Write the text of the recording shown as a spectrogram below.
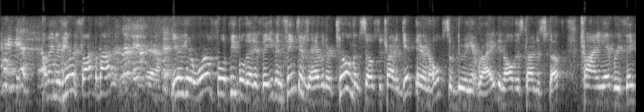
I mean, have you ever thought about it? Yeah. You know, you get a world full of people that if they even think there's a heaven are killing themselves to try to get there in hopes of doing it right and all this kind of stuff, trying everything.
